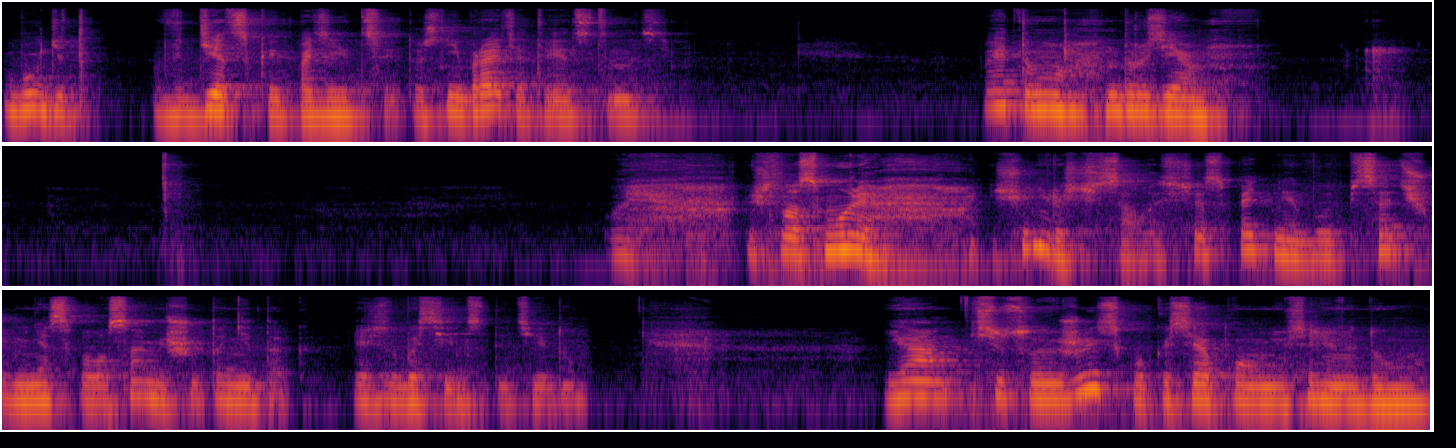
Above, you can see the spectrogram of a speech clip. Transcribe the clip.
будет в детской позиции, то есть не брать ответственность. Поэтому, друзья, ой, пришла с моря, еще не расчесалась. Сейчас опять мне будут писать, что у меня с волосами что-то не так. Я сейчас в бассейн, кстати, иду. Я всю свою жизнь, сколько себя помню, все время думаю,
